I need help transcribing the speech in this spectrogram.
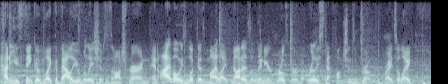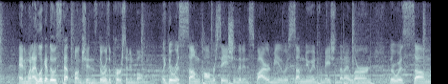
how do you think of like the value of relationships as an entrepreneur? And, and I've always looked at my life not as a linear growth curve, but really step functions of growth, right? So like, and when I look at those step functions, there was a person involved. Like there was some conversation that inspired me. There was some new information that I learned. There was some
